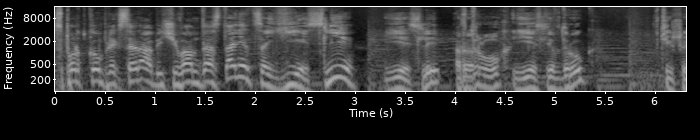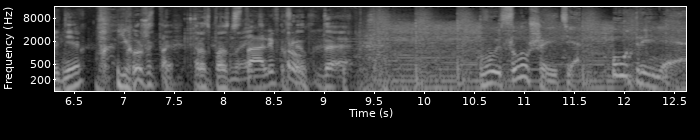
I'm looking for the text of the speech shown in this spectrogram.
спорткомплекса Раубичи вам достанется, если, если... Вдруг. Если вдруг тишине ежика распознаете. Встали в круг. Да. Вы слушаете «Утреннее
